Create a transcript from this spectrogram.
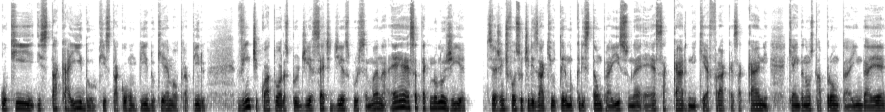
o que está caído, o que está corrompido, o que é maltrapilho, 24 horas por dia, 7 dias por semana, é essa tecnologia se a gente fosse utilizar aqui o termo cristão para isso, né, é essa carne que é fraca, essa carne que ainda não está pronta, ainda é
